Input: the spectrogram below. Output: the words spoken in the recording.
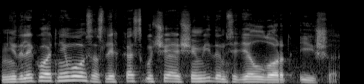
Недалеко от него, со слегка скучающим видом, сидел лорд Ишер.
